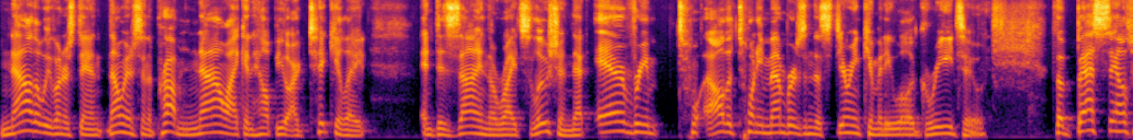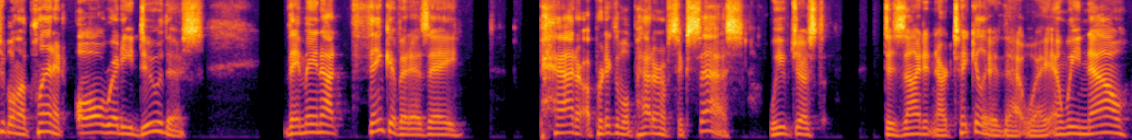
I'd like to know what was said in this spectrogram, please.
now that we've understand, now we understand the problem. Now I can help you articulate and design the right solution that every tw- all the 20 members in the steering committee will agree to. The best salespeople on the planet already do this. They may not think of it as a pattern, a predictable pattern of success. We've just designed it and articulated that way. And we now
